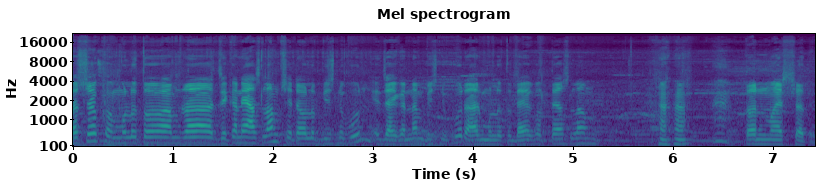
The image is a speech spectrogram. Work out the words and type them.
দর্শক, মূলত আমরা যেখানে আসলাম সেটা হলো বিষ্ণুপুর। এই জায়গার নাম বিষ্ণুপুর। আর মূলত দেখা করতে আসলাম তন্ময়ের সাথে।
